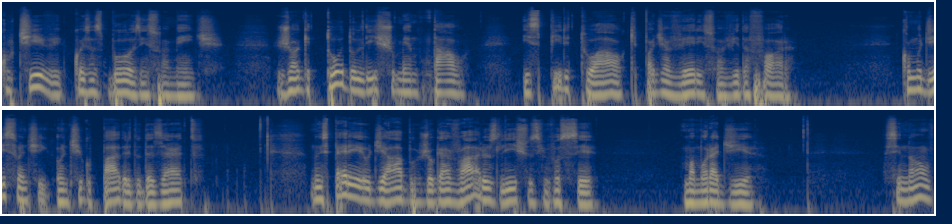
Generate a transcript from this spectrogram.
Cultive coisas boas em sua mente. Jogue todo o lixo mental espiritual que pode haver em sua vida fora. Como disse o antigo, o antigo padre do deserto, não espere o diabo jogar vários lixos em você, uma moradia. Senão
